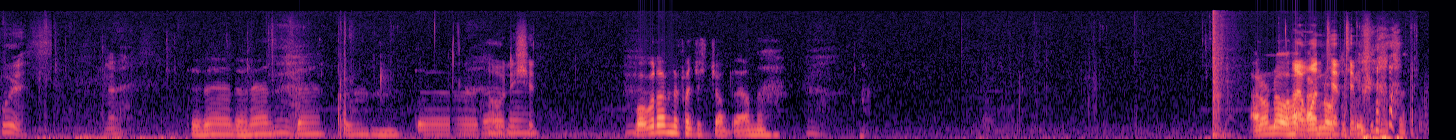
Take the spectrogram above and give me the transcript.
Cool. Holy shit. What would happen if I just jumped down there? I don't know. I I, one-tapped to him.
